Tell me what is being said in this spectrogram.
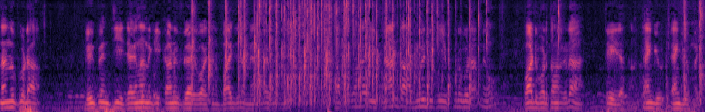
నన్ను కూడా గెలిపించి జగనానికి కానుకగా ఇవ్వాల్సిన బాధ్యత మేము తప్పకుండా ఈ ప్రాంత అభివృద్ధికి ఎప్పుడు కూడా మేము పాటుపడతామని కూడా తెలియజేస్తాం thank you thank you much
